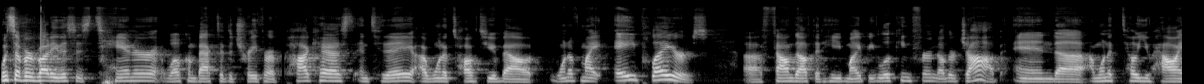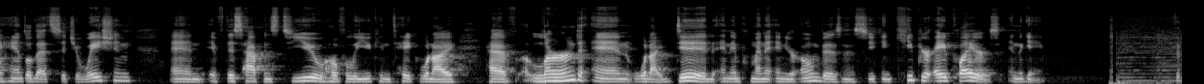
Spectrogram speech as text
What's up, everybody? This is Tanner. Welcome back to the Trade Thrive podcast. And today I want to talk to you about one of my A players. Uh, found out that he might be looking for another job. And uh, I want to tell you how I handled that situation. And if this happens to you, hopefully you can take what I have learned and what I did and implement it in your own business so you can keep your A players in the game. The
